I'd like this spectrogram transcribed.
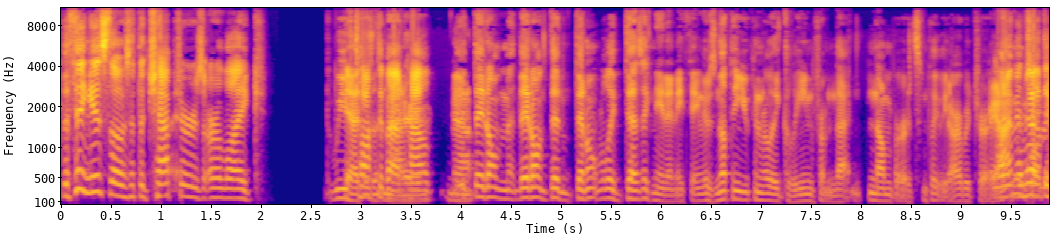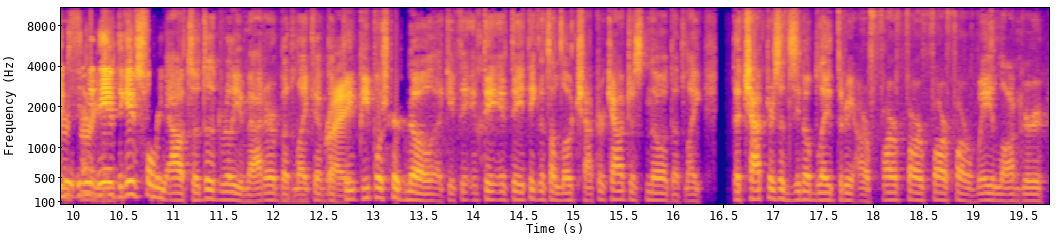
the thing is though is that the chapters are like we've Yeah, talked about matter. how No. they don't they don't they, they don't really designate anything. There's nothing you can really glean from that number. It's completely arbitrary. Well, I'm I in mean, chapter the, the, the, the game's fully out, so it doesn't really matter. But like, uh, but Right. pe- people should know, like, if they if they if they think it's a low chapter count, just know that like the chapters in Xenoblade Three are far, far, far, far way longer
